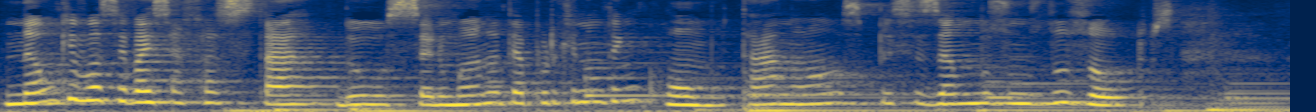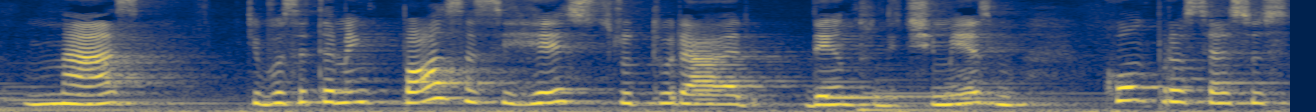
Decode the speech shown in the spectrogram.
Não que você vai se afastar do ser humano, até porque não tem como, tá? Nós precisamos uns dos outros. Mas que você também possa se reestruturar dentro de ti mesmo com processos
